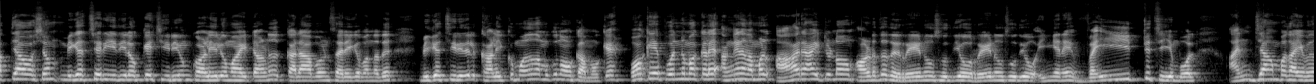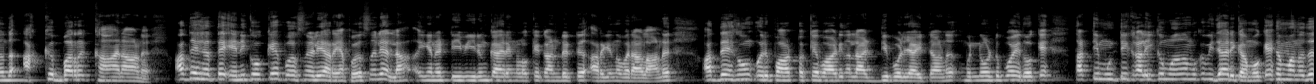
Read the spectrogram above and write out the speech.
അത്യാവശ്യം മികച്ച രീതിയിലൊക്കെ ചിരിയും കളിയിലുമായിട്ടാണ് കലാഭവൻ സരിക വന്നത്. മികച്ച രീതിയിൽ കളിക്കുമെന്ന് നമുക്ക് നോക്കാം. ഓക്കെ ഓക്കെ പൊന്നുമക്കളെ അങ്ങനെ നമ്മൾ ആരായിട്ടുണ്ടാവും? അടുത്തത് റേണു സുതിയോ റേണു സുതിയോ ഇങ്ങനെ വെയിറ്റ് ചെയ്യുമ്പോൾ അഞ്ചാമതായി വരുന്നത് അക്ബർ ഖാനാണ്. അദ്ദേഹത്തെ എനിക്കൊക്കെ പേഴ്സണലി അറിയാം. പേഴ്സണലി അല്ല ഇങ്ങനെ ടി വിയിലും കാര്യങ്ങളൊക്കെ കണ്ടിട്ട് അറിയുന്ന ഒരാളാണ്. അദ്ദേഹവും ഒരു പാട്ടൊക്കെ പാടി നല്ല അടിപൊളിയായിട്ടാണ് മുന്നോട്ട് പോയതൊക്കെ തട്ടിമുട്ടി കളിക്കുമെന്ന് നമുക്ക് വിചാരിക്കാം. ഓക്കെ വന്നത്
